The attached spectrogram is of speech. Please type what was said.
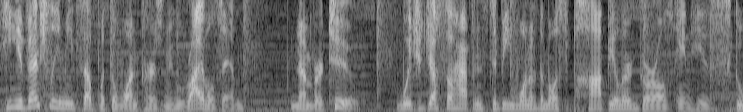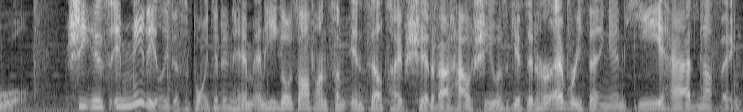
He eventually meets up with the one person who rivals him, number 2, which just so happens to be one of the most popular girls in his school. She is immediately disappointed in him, and he goes off on some incel type shit about how she was gifted her everything and he had nothing.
